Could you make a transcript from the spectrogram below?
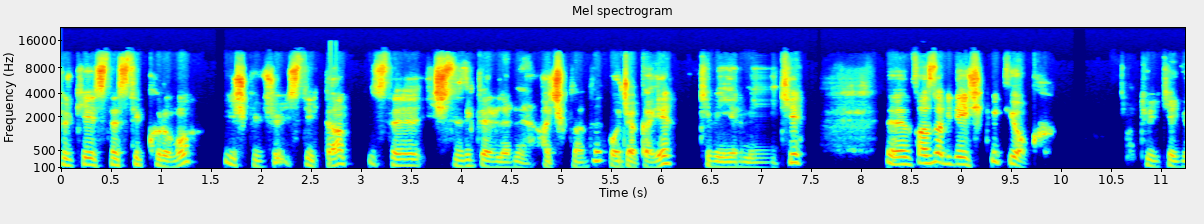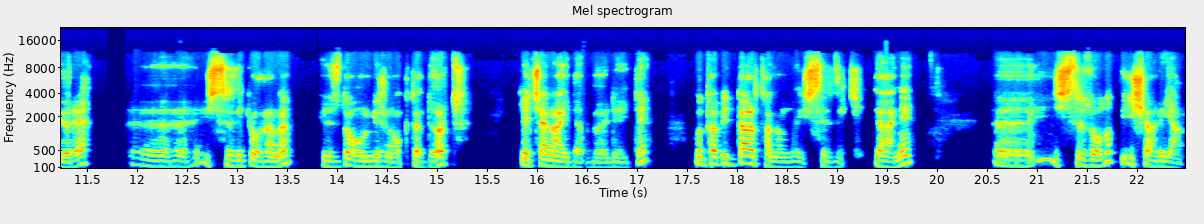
Türkiye İstatistik Kurumu iş gücü, istihdam, işte işsizlik verilerini açıkladı Ocak ayı 2022. Ee, fazla bir değişiklik yok. TÜİK'e göre e, işsizlik oranı yüzde 11.4. Geçen ayda böyleydi. Bu tabii dar tanımlı işsizlik. Yani e, işsiz olup iş arayan,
